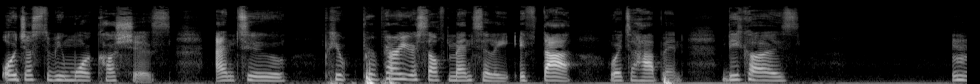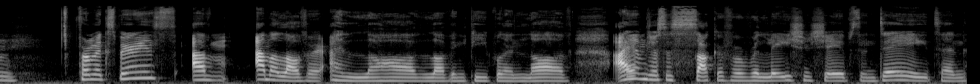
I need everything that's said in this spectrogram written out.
or just to be more cautious and to pre- prepare yourself mentally if that were to happen. Because mm, from experience i'm i'm a lover. I love loving people and love. I am just a sucker for relationships and dates and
